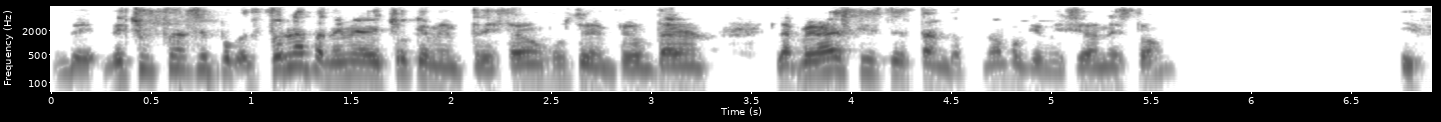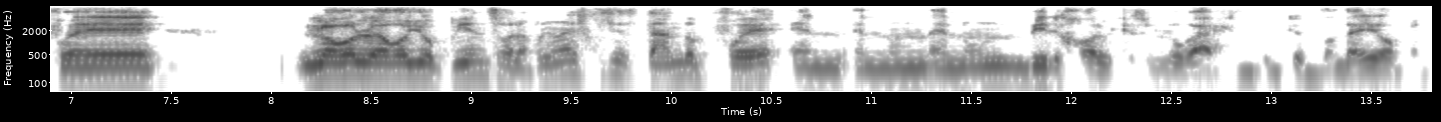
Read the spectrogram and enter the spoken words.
de, de hecho fue hace poco, fue en la pandemia, de hecho, que me entrevistaron justo y me preguntaron, la primera vez que hiciste stand-up, ¿no? Porque me hicieron esto. Y fue, luego, luego yo pienso, la primera vez que hice stand-up fue en, en, un, en un beer hall, que es un lugar donde hay open,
